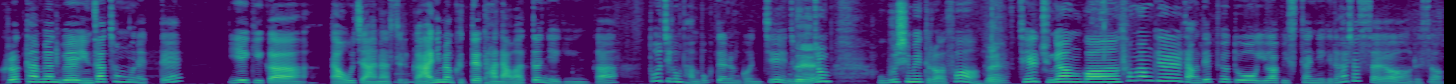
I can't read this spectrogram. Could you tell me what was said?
그렇다면 왜 인사청문회 때 이 얘기가 나오지 않았을까? 아니면 그때 다 나왔던 얘기인가? 또 지금 반복되는 건지 저는 네. 좀 의구심이 들어서 네. 제일 중요한 건 송영길 당대표도 이와 비슷한 얘기를 하셨어요. 그래서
